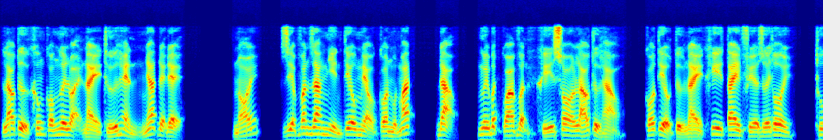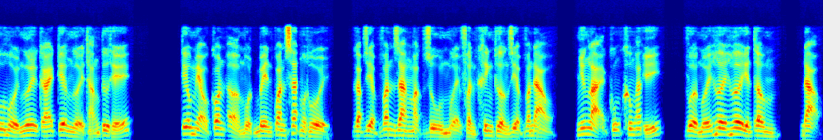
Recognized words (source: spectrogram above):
lão tử không có ngươi loại này thứ hèn nhát đệ đệ. Nói, diệp văn giang nhìn tiêu mèo con một mắt, đạo, ngươi bất quá vận khí so lão tử hảo có tiểu tử này khi tay phía dưới thôi, thu hồi ngươi cái kia người thắng tư thế. Tiêu mèo con ở một bên quan sát một hồi, gặp diệp văn giang mặc dù mười phần khinh thường diệp văn đạo, nhưng lại cũng không ác ý, vừa mới hơi hơi yên tâm, đạo,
